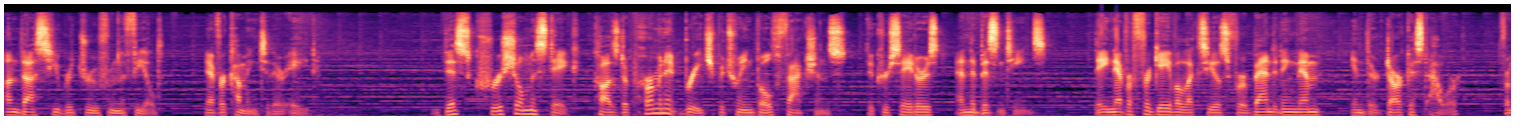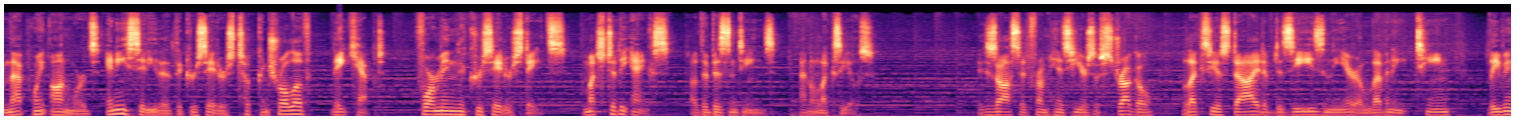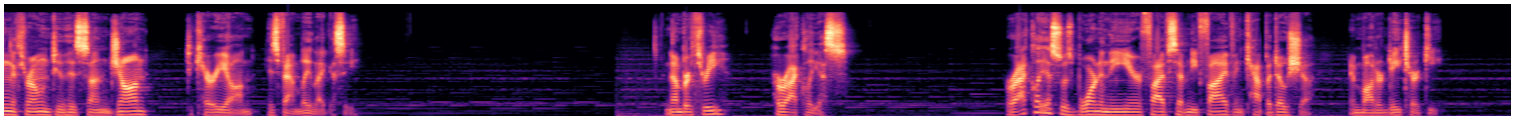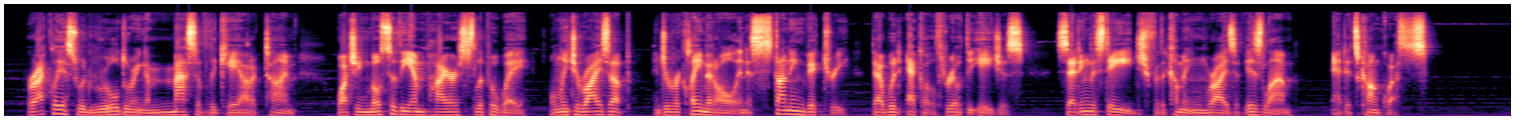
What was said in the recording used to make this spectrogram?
and thus he withdrew from the field, never coming to their aid. This crucial mistake caused a permanent breach between both factions, the Crusaders and the Byzantines, they never forgave Alexios for abandoning them in their darkest hour. From that point onwards, any city that the Crusaders took control of, they kept, forming the Crusader states, much to the angst of the Byzantines and Alexios. Exhausted from his years of struggle, Alexios died of disease in the year 1118, leaving the throne to his son John to carry on his family legacy. Number 3. Heraclius. Heraclius was born in the year 575 in Cappadocia, in modern day Turkey. Heraclius would rule during a massively chaotic time, watching most of the empire slip away, only to rise up and to reclaim it all in a stunning victory that would echo throughout the ages, setting the stage for the coming rise of Islam and its conquests.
